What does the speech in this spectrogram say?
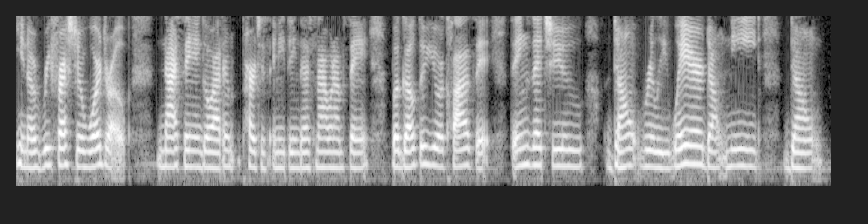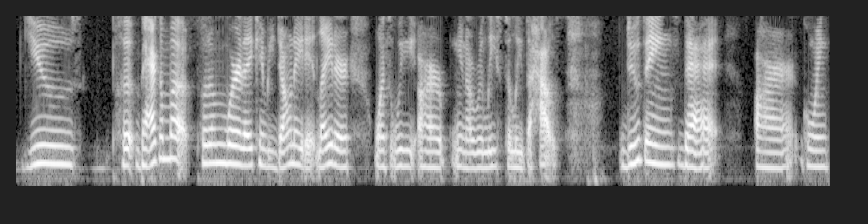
You know, refresh your wardrobe. Not saying go out and purchase anything. That's not what I'm saying. But go through your closet. Things that you don't really wear, don't need, don't use, put bag them up. Put them where they can be donated later once we are, you know, released to leave the house. Do things that are going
